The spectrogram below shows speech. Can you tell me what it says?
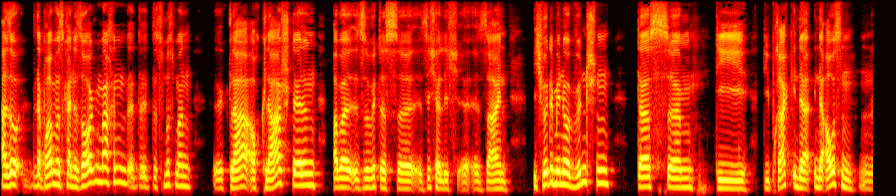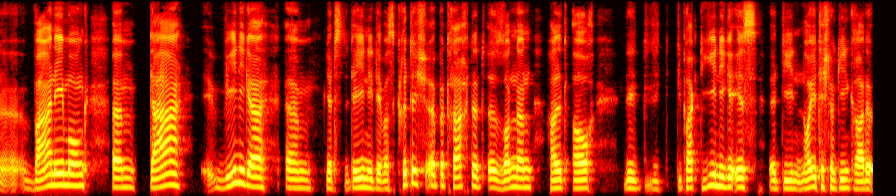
Also da brauchen wir uns keine Sorgen machen. Das muss man äh, klar auch klarstellen, aber so wird das äh, sicherlich äh, sein. Ich würde mir nur wünschen, dass ähm, die, die Prag in der, in der Außenwahrnehmung ähm, da weniger ähm, jetzt derjenige, der was kritisch äh, betrachtet, äh, sondern halt auch die, die, die Prag diejenige ist, äh, die neue Technologien gerade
